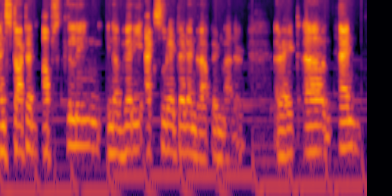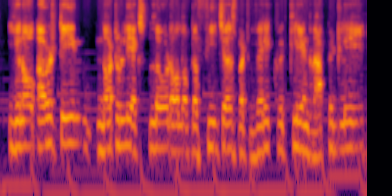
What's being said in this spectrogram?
and started upskilling in a very accelerated and rapid manner, right? Uh, and you know, our team not only explored all of the features, but very quickly and rapidly,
